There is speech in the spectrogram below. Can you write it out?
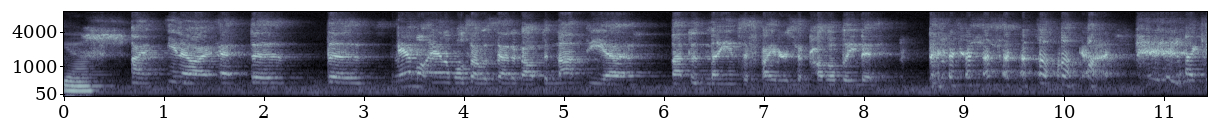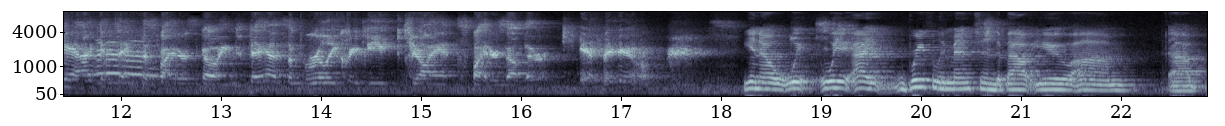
Yeah. I, you know, I, I- the the mammal animals I was sad about, but not the uh, not the millions of spiders that probably bit. I can't. I can take the spiders going. They had some really creepy giant spiders out there. Yes, they do. You know, we we I briefly mentioned about you um, uh,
